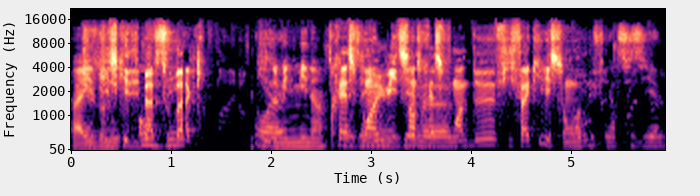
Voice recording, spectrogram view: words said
Ouais, ils ont Qu'est-ce mis, qui dit on back to back ils ont Ouais. mis une mine. Hein. 13.8, dixième, euh, 113.2, FIFA kill, ils sont On va où plus finir sixième.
